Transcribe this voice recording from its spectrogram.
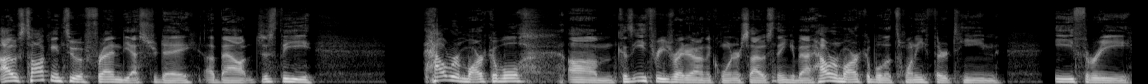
I was talking to a friend yesterday about just the how remarkable um because E3 is right around the corner, so I was thinking about how remarkable the 2013 E3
